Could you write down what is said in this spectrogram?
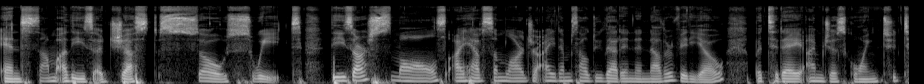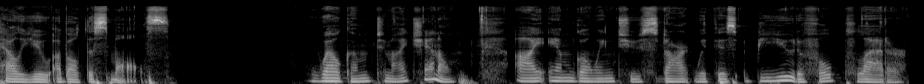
And some of these are just so sweet. These are smalls. I have some larger items. I'll do that in another video, but today I'm just going to tell you about the smalls. Welcome to my channel. I am going to start with this beautiful platter.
